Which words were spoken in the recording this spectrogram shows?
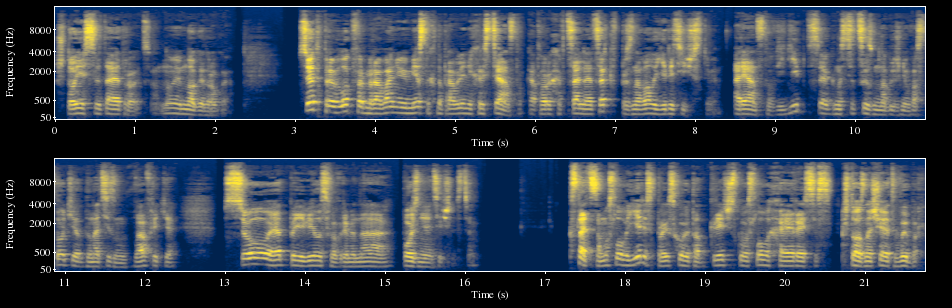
Что есть Святая Троица? Ну и многое другое. Все это привело к формированию местных направлений христианства, которых официальная церковь признавала еретическими. Арианство в Египте, гностицизм на Ближнем Востоке, донатизм в Африке. Все это появилось во времена поздней античности. Кстати, само слово «ересь» происходит от греческого слова «хаересис», что означает «выбор».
